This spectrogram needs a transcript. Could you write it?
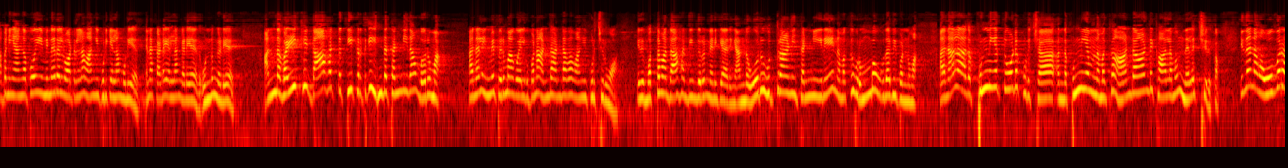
அப்ப நீங்க அங்க போய் மினரல் வாட்டர் எல்லாம் வாங்கி குடிக்கலாம் முடியாது. ஏன்னா கடையெல்லாம் கிடையாது. ஒண்ணும் கிடையாது. அந்த வழிக்கு தாகத்தை தீக்கிறதுக்கு இந்த தண்ணி தான் வருமா? அதனால இனிமே பெருமா கோயிலுக்கு போனா அண்டா அண்டாவா வாங்கி குடிச்சிருவோம். இது மொத்தமா தாகம் தீந்துரும் நினைக்காதீங்க. அந்த ஒரு உத்ராணி தண்ணீரே நமக்கு ரொம்ப உதவி பண்ணுமா? அதனால அத புண்ணியத்தோட குடிச்சா அந்த புண்ணியம் நமக்கு ஆண்டாண்டு காலமும் நிலைச்சிருக்கும். இதான் நம்ம ஒவ்வொரு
